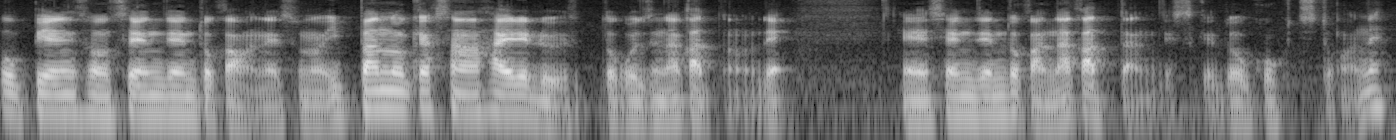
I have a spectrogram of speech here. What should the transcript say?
オピアにその宣伝とかはねその一般のお客さんが入れるとこじゃなかったので、えー宣伝とかなかったんですけど告知とかね、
